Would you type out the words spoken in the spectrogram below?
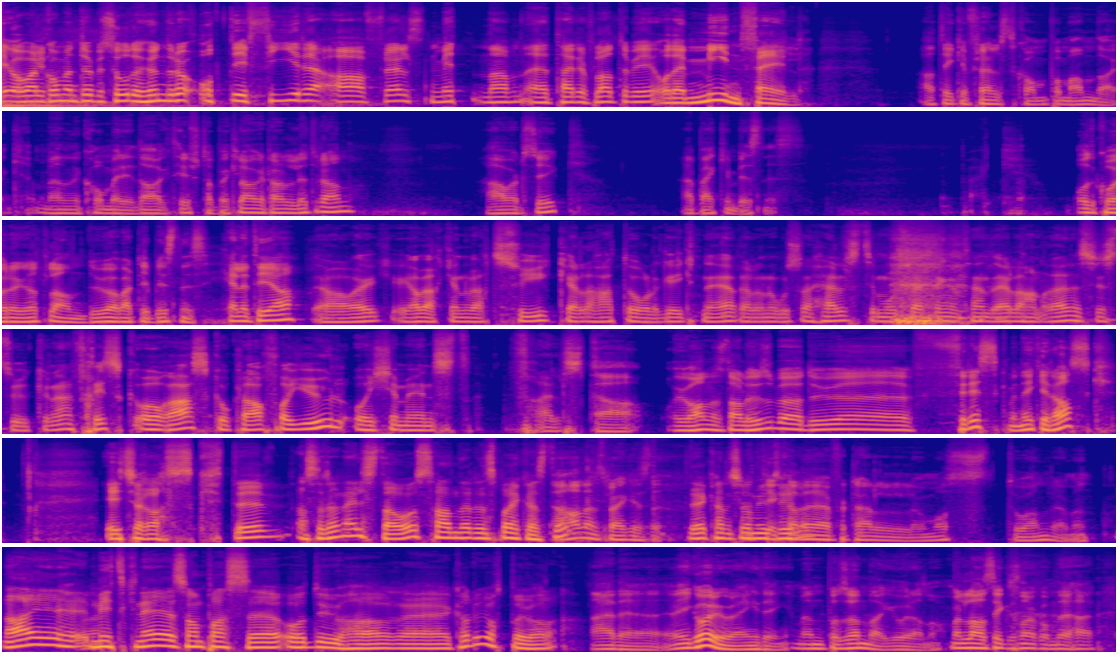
Hei og velkommen til episode 184 av Frelst. Mitt navn er Terje Flateby, og det er min feil at ikke Frelst kom på mandag, men kommer i dag, tirsdag. Beklager til alle lytterne. Jeg har vært syk. Jeg er back in business. Odd Kåre Grøtland, du har vært i business hele tida. Det har jeg. Jeg har verken vært syk eller hatt dårlige knær eller noe som helst, i motsetning til en del andre de siste ukene. Frisk og rask og klar for jul, og ikke minst frelst. Ja. Og Johannes Dahl Husebø, du er frisk, men ikke rask. Ikke rask. Det, altså Den eldste av oss, han er den sprekeste. Ja, han er den sprekeste. Det kan ikke være mye vet ikke tvil hva om. det forteller om oss to andre, men Nei, mitt kne er sånn passe, og du har eh, Hva har du gjort på i går, da? Nei, det, I går gjorde jeg ingenting, men på søndag gjorde jeg noe. Men la oss ikke snakke om det her.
